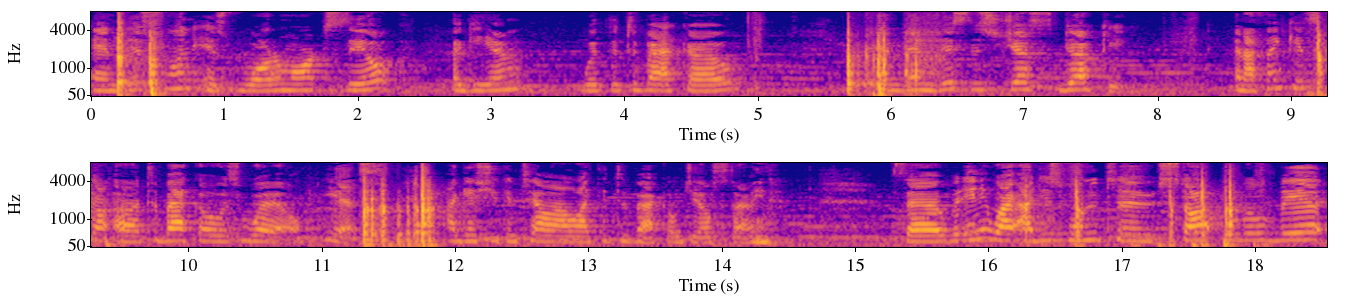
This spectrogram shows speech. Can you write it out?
And this one is Watermark Silk, again, with the tobacco. And then this is just Ducky. And I think it's got uh, tobacco as well. Yes, I guess you can tell I like the tobacco gel stain. So, but anyway, I just wanted to stop a little bit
